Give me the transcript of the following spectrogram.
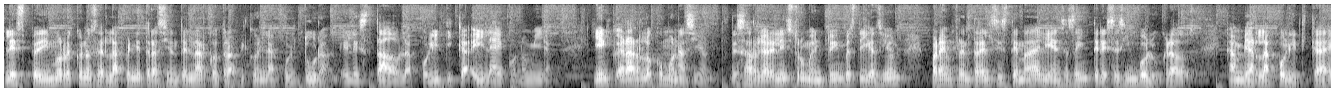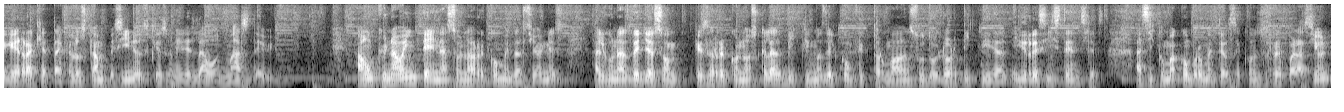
les pedimos reconocer la penetración del narcotráfico en la cultura, el Estado, la política y la economía, y encararlo como nación, desarrollar el instrumento de investigación para enfrentar el sistema de alianzas e intereses involucrados, cambiar la política de guerra que ataca a los campesinos que son el eslabón más débil. Aunque una veintena son las recomendaciones, algunas de ellas son que se reconozca a las víctimas del conflicto armado en su dolor, dignidad y resistencias, así como a comprometerse con su reparación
